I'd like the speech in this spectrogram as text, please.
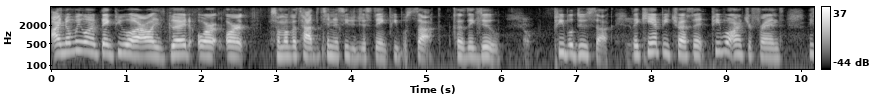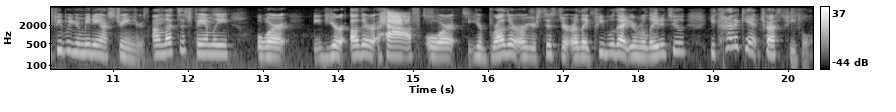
I know we want to think people are always good or or some of us have the tendency to just think people suck because they do. People do suck. They can't be trusted. People aren't your friends. These people you're meeting are strangers. Unless it's family or your other half or your brother or your sister or like people that you're related to, you kind of can't trust people.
